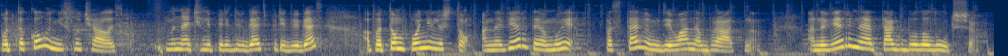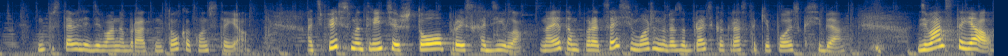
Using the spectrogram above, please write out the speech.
Вот такого не случалось. Мы начали передвигать, передвигать, а потом поняли, что, а, наверное, мы поставим диван обратно. А, наверное, так было лучше. Мы поставили диван обратно, то, как он стоял. А теперь смотрите, что происходило. На этом процессе можно разобрать как раз-таки поиск себя. Диван стоял,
